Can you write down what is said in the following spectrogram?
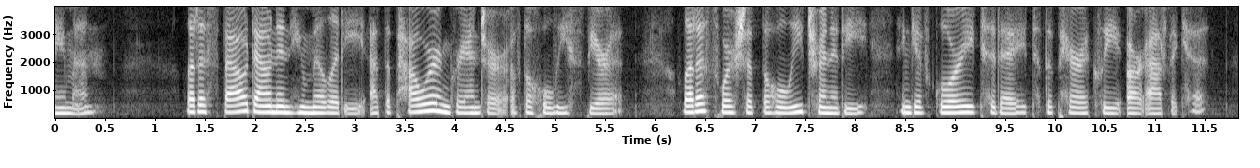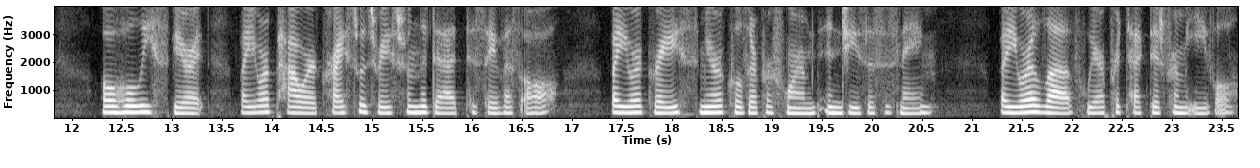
Amen. Let us bow down in humility at the power and grandeur of the Holy Spirit. Let us worship the Holy Trinity and give glory today to the Paraclete, our advocate. O Holy Spirit, by your power Christ was raised from the dead to save us all. By your grace, miracles are performed in Jesus' name. By your love, we are protected from evil.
